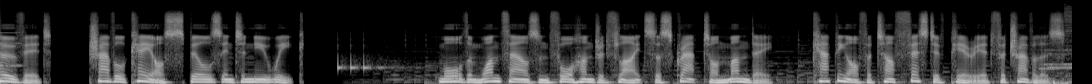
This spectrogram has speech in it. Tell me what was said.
COVID. Travel chaos spills into new week. More than 1,400 flights are scrapped on Monday, capping off a tough festive period for travelers.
